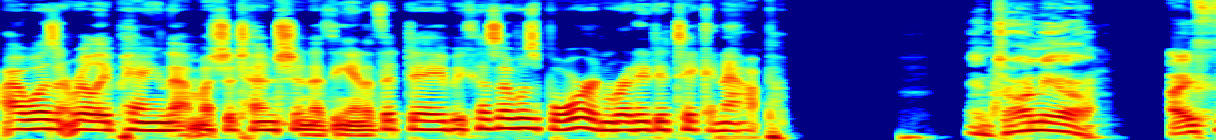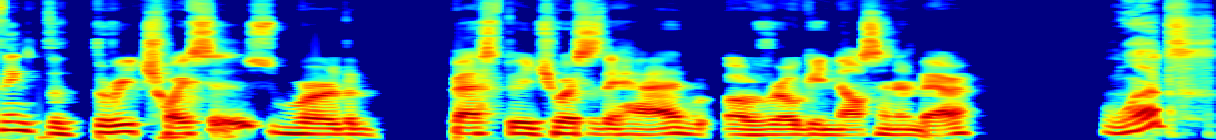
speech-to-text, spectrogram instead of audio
I wasn't really paying that much attention at the end of the day because I was bored and ready to take a nap. Antonio. I think the three choices were the best three choices they had of Rogan, Nelson, and Bear. What?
